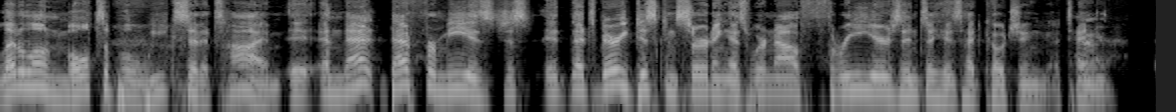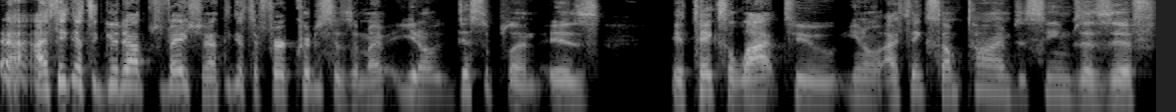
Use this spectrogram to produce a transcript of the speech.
let alone multiple weeks at a time. It, and that that for me is just it, that's very disconcerting as we're now three years into his head coaching uh, tenure. Yeah, I think that's a good observation. I think that's a fair criticism. I, you know, discipline is it takes a lot to you know. I think sometimes it seems as if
